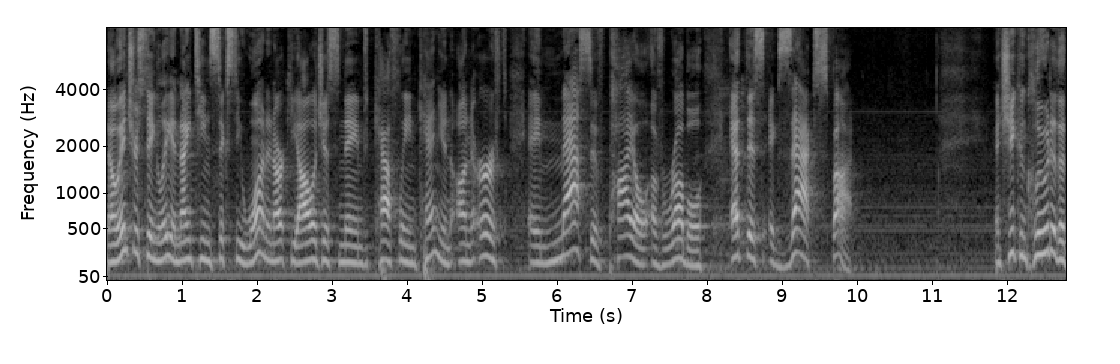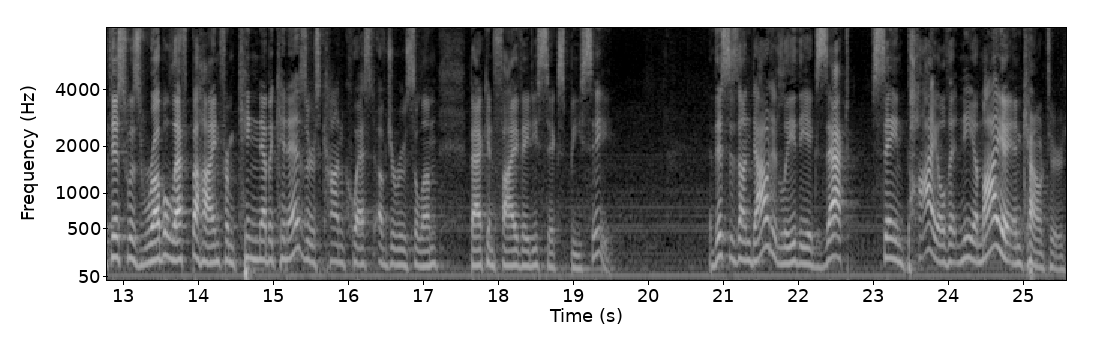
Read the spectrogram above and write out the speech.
Now, interestingly, in 1961, an archaeologist named Kathleen Kenyon unearthed a massive pile of rubble at this exact spot. And she concluded that this was rubble left behind from King Nebuchadnezzar's conquest of Jerusalem back in 586 BC. And this is undoubtedly the exact same pile that Nehemiah encountered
